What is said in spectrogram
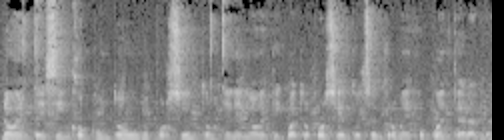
95.1%, en el 94% el Centro Médico Puente Aranda,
